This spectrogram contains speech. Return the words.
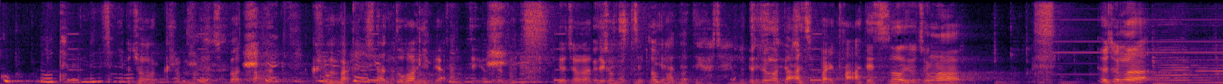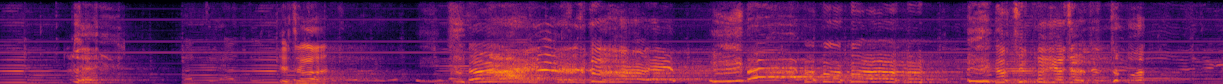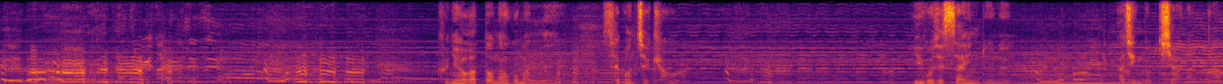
꼭 너 닮은 사람 여정아 그런 말 하지 마 나 그런 말나너 아니면 안 돼 여정아. 여정아 내가 진짜 미안해. 내가 잘못했어 여정아 나 아직 말 다 안 했어 여정아. 여정아. 여정아. 여정아 좀 그녀가 떠나고 맞는 세 번째 겨울. 이곳에 쌓인 눈은 아직 녹지 않았다.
